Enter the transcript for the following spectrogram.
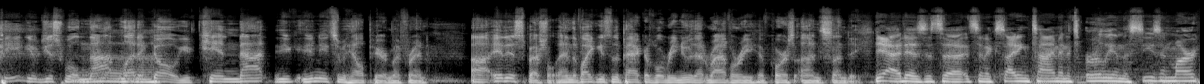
Pete. You just will not let it go. You cannot. You, you need some help here, my friend. Uh, it is special, and the Vikings and the Packers will renew that rivalry, of course, on Sunday. Yeah, it is. It's a it's an exciting time, and it's early in the season. Mark,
